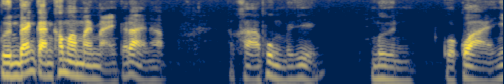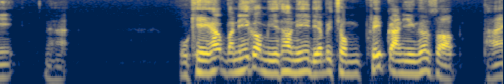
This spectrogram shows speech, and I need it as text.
ปืนแบงก์กันเข้ามาใหม่ ๆ ก็ได้นะครับ ราคาพุ่งไปที่หมื่นกว่าๆอย่างนี้นะฮะโอเคครับ วันนี้ก็มีเท่านี้เดี๋ยวไปชมคลิปการยิงทดสอบท้าย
